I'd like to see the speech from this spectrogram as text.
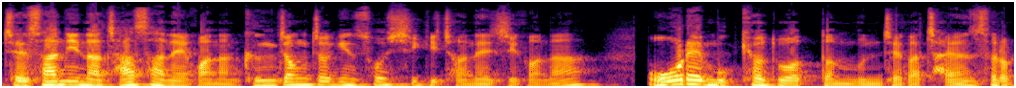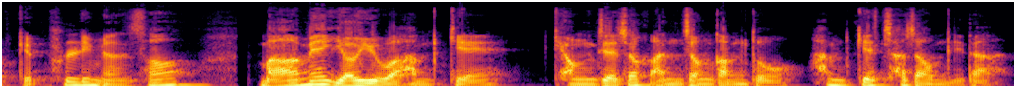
재산이나 자산에 관한 긍정적인 소식이 전해지거나 오래 묵혀두었던 문제가 자연스럽게 풀리면서 마음의 여유와 함께 경제적 안정감도 함께 찾아옵니다.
